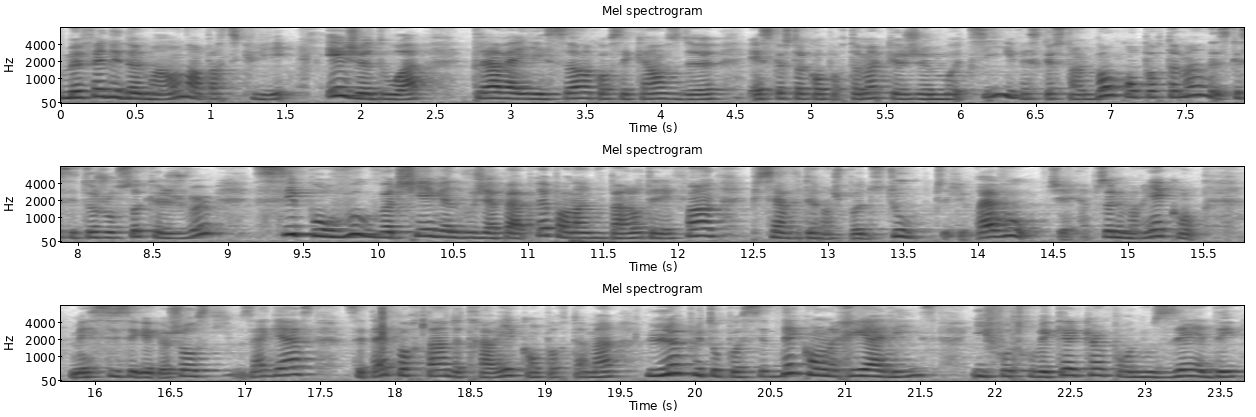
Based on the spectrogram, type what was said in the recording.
me fait des demandes en particulier et je dois travailler ça en conséquence de est-ce que c'est un comportement que je motive? Est-ce que c'est un bon comportement? Est-ce que c'est toujours ça que je veux? Si pour vous que votre chien vienne vous japper après pendant que vous parlez au téléphone, puis ça vous dérange pas du tout, c'est libre à vous. J'ai absolument rien contre. Mais si c'est quelque chose qui vous agace, c'est important de travailler le comportement le plus tôt possible. Dès qu'on le réalise, il faut trouver quelqu'un pour nous aider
